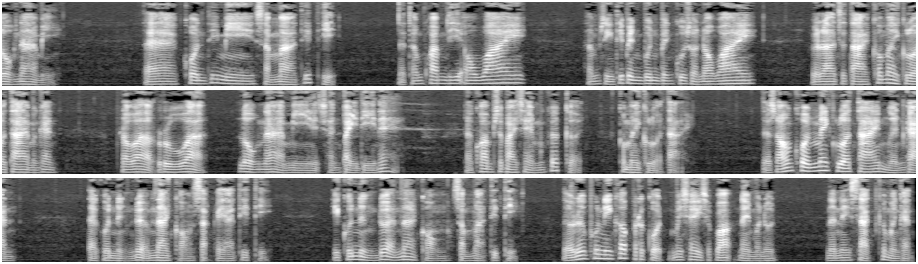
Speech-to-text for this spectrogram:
โลกหน้ามี แต่คนที่มีสัมมาทิฏฐิแต่ทำความดีเอาไว้ทำสิ่งที่เป็นบุญเป็นกุศลเอาไว้ เวลาจะตายก็ไม่กลัวตายเหมือนกัน เพราะว่ารู้ว่าโลกหน้ามีฉันไปดีแน่แต่ความสบายใจมันก็เกิดก็ไม่กลัวตาย แต่สองคนไม่กลัวตายเหมือนกัน แต่คนหนึ่งด้วยอำนาจของสักยะทิฏฐิ อีกคนหนึ่งด้วยอำนาจของสัมมาทิฏฐิแต่เรื่องพวกนี้ก็ปรากฏไม่ใช่เฉพาะในมนุษย์แต่ในสัตว์ก็เหมือนกัน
